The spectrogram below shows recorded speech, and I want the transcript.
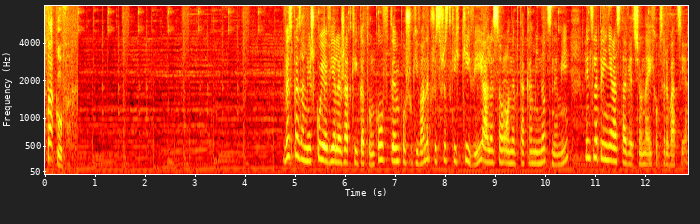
ptaków. Wyspę zamieszkuje wiele rzadkich gatunków, w tym poszukiwane przez wszystkich kiwi, ale są one ptakami nocnymi, więc lepiej nie nastawiać się na ich obserwacje.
